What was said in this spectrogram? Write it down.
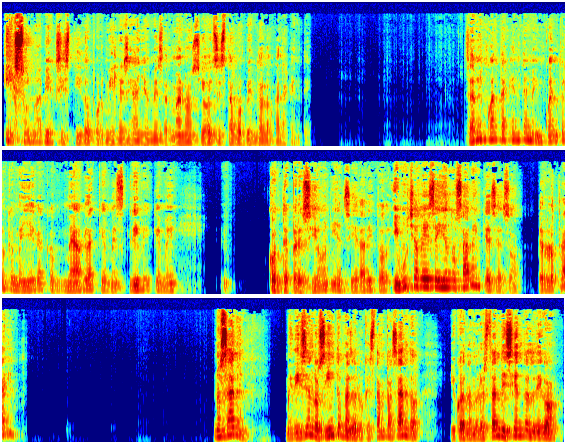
Eso no había existido por miles de años, mis hermanos, y hoy se está volviendo loca la gente. ¿Saben cuánta gente me encuentro que me llega, que me habla, que me escribe, que me con depresión y ansiedad y todo? Y muchas veces ellos no saben qué es eso, pero lo traen. No saben. Me dicen los síntomas de lo que están pasando y cuando me lo están diciendo le digo,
